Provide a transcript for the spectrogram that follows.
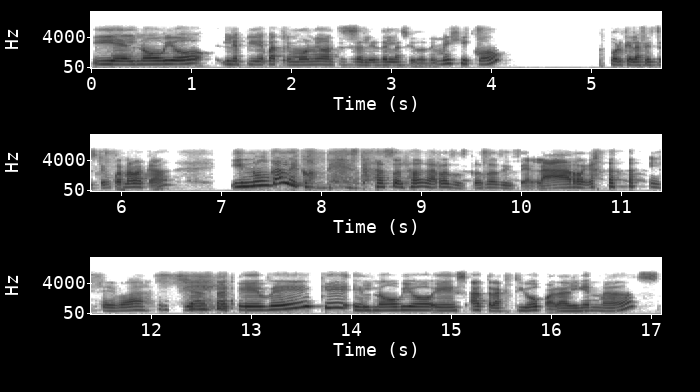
y el novio le pide matrimonio antes de salir de la Ciudad de México, porque la fiesta es en Cuernavaca, y nunca le contesta, solo agarra sus cosas y se larga. Y se va. Y hasta que ve que el novio es atractivo para alguien más,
